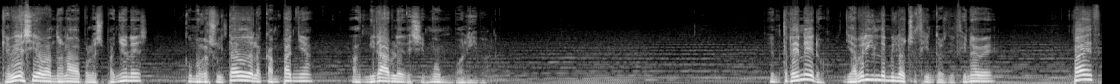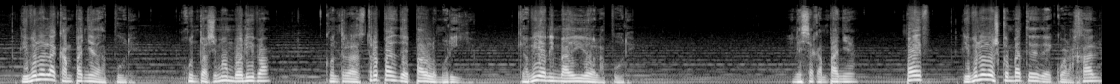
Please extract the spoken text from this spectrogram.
que había sido abandonada por los españoles como resultado de la campaña admirable de Simón Bolívar. Entre enero y abril de 1819, Páez libró la campaña de Apure, junto a Simón Bolívar, contra las tropas de Pablo Morillo, que habían invadido el Apure. En esa campaña, Páez libró los combates de Cuarajal,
